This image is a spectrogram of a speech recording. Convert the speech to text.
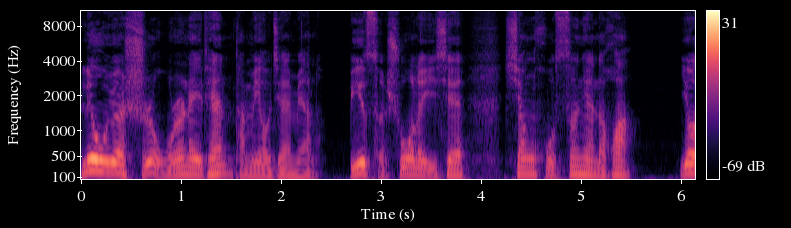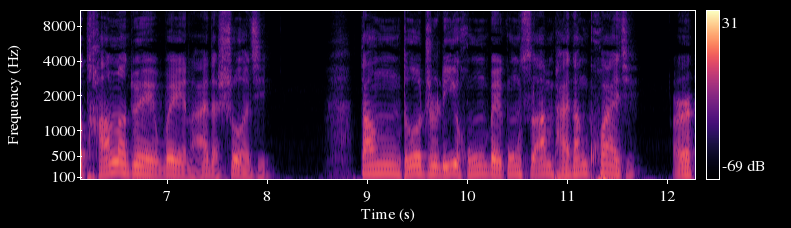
六月十五日那天，他们又见面了，彼此说了一些相互思念的话，又谈了对未来的设计。当得知黎红被公司安排当会计，而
